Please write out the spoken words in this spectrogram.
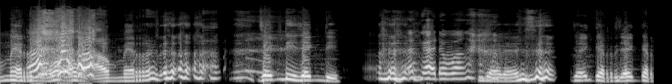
Amer. Oh, oh, Amer. Jack D. Enggak ada uang. Enggak ada. Jagger, Jagger.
